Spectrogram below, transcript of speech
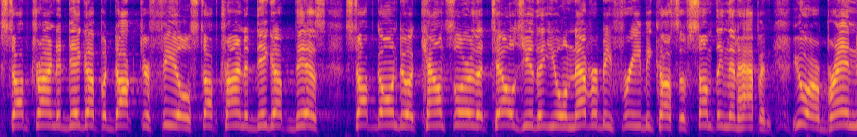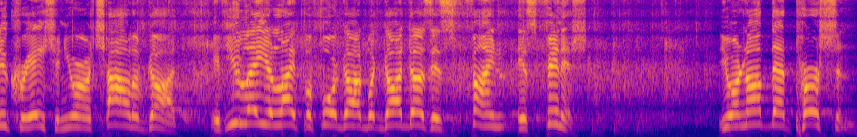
Stop trying to dig up a Dr. Phil. Stop trying to dig up this. Stop going to a counselor that tells you that you will never be free because of something that happened. You are a brand new creation. You are a child of God. If you lay your life before God, what God does is fine is finished. You are not that person.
